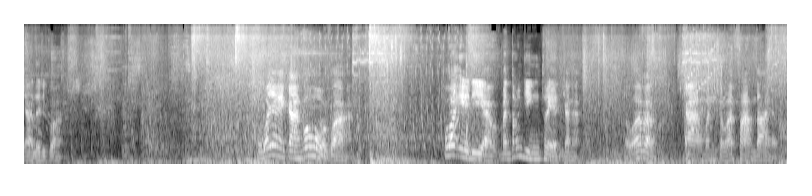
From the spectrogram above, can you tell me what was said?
อย่าเลยดีกว่า ผมว่ายังไงกลางก็โหดกว่า เพราะว่า AD อะมันต้องยิงเทรดกันอะแต่ว่าแบบกลางมันสามารถฟาร์มได้ครับ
